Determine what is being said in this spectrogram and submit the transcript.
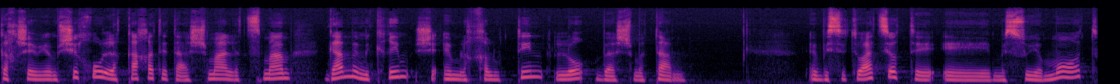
כך שהם ימשיכו לקחת את האשמה על עצמם, גם במקרים שהם לחלוטין לא באשמתם. בסיטואציות אה, אה, מסוימות,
